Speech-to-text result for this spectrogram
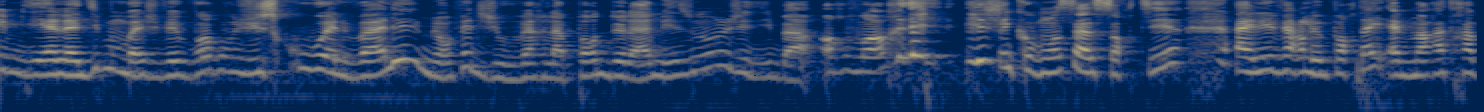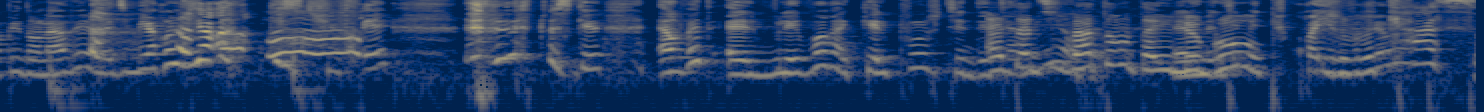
Et bien, elle a dit, bon, bah, je vais voir jusqu'où elle va aller. Mais en fait, j'ai ouvert la porte de la maison, j'ai dit, bah, au revoir. Et j'ai commencé à sortir, aller vers le portail. Elle m'a rattrapée dans la rue, elle m'a dit, mais reviens, qu'est-ce que tu fais? Parce que, en fait, elle voulait voir à quel point j'étais déterminée. Elle t'a dit, va-t'en, t'as eu le go. mais tu croyais je me casse.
